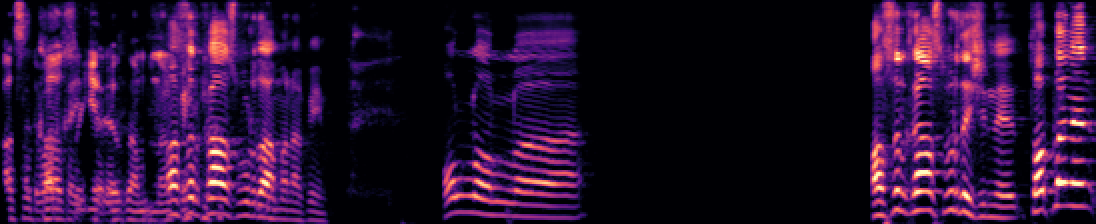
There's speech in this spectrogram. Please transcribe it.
Asıl kaosa geliyor amına Asıl kaos burada amına koyayım. Allah Allah. Asıl kaos burada şimdi. Toplanın. eee,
